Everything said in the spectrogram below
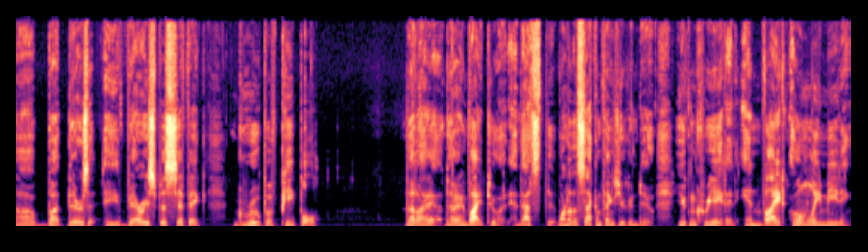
Uh, but there's a very specific group of people that I that I invite to it, and that's the, one of the second things you can do. You can create an invite-only meeting.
